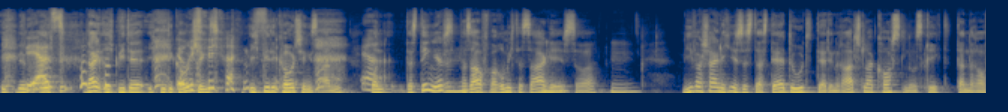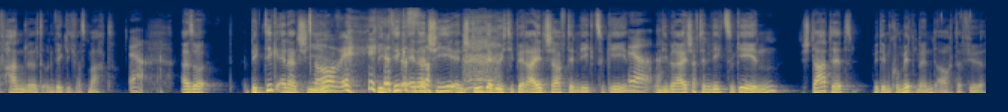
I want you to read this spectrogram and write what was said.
Ich, Ernst? ich, nein, ich biete, ich biete Coachings. Ich biete Coachings an. Ja. Mhm. Und das Ding ist, pass auf, warum ich das sage, ist so. Wie wahrscheinlich ist es, dass der Dude, der den Ratschlag kostenlos kriegt, dann darauf handelt und wirklich was macht? ja. Also Big Dick Energy, Oh. Big Dick ist so. Energy entsteht ja durch die Bereitschaft, den Weg zu gehen. Ja. Und die Bereitschaft, den Weg zu gehen, startet mit dem Commitment auch dafür,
